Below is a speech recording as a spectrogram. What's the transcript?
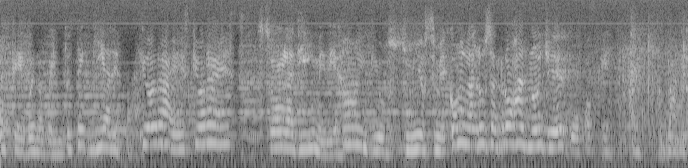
Ok, bueno, pues entonces guía despacio. ¿Qué hora es? ¿Qué hora es? Son las diez y media. Ay, Dios mío, si me cogen las luces rojas no llego. Ok, Ay, vamos.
